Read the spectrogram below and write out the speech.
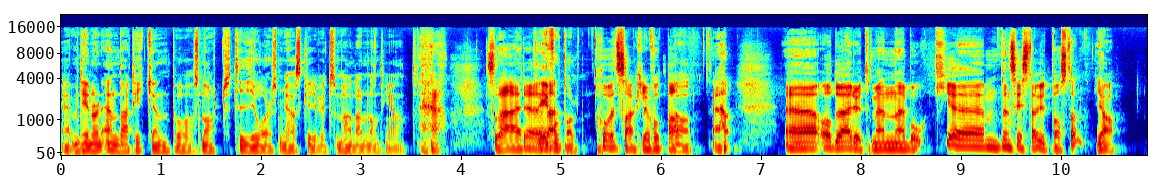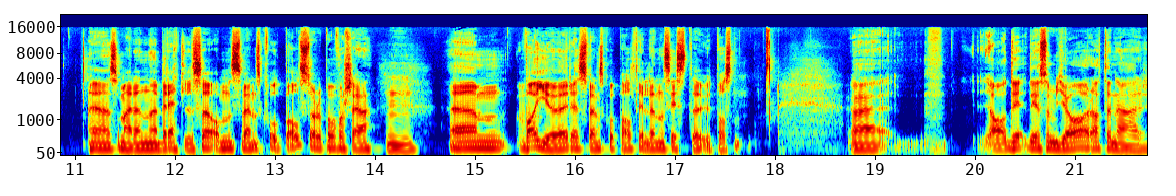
Men det er den enda artikkelen på snart ti år som jeg har skrevet som handler om noe annet. Ja, så det er, det er fotball. Hovedsakelig fotball. Ja. Ja. Og du er ute med en bok, den siste av Utposten. Ja. Som er en berettelse om svensk fotball, står det på forsida. Mm. Hva gjør svensk fotball til den siste Utposten? Uh, ja, det, det, som gjør at den er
